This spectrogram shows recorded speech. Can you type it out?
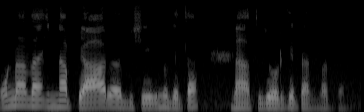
ਉਹਨਾਂ ਦਾ ਇੰਨਾ ਪਿਆਰ ਅਭਿਸ਼ੇਕ ਨੂੰ ਦਿੱਤਾ। ਮੈਂ ਹੱਥ ਜੋੜ ਕੇ ਧੰਨਵਾਦ ਕਰਦਾ।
